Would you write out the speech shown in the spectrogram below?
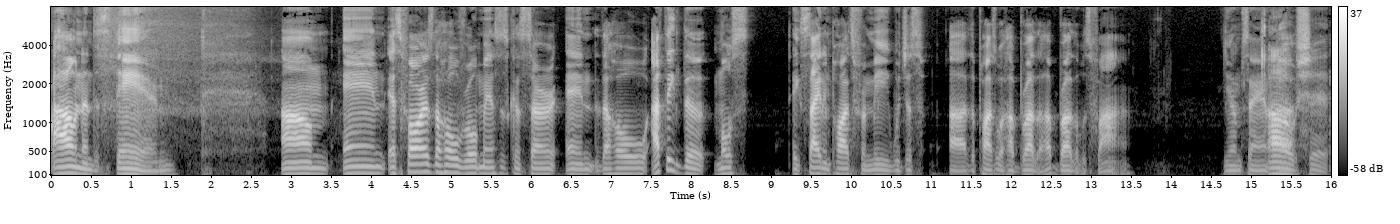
I don't understand. Um, and as far as the whole romance is concerned, and the whole, I think the most exciting parts for me were just uh the parts with her brother. Her brother was fine. You know what I'm saying? Oh, shit.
